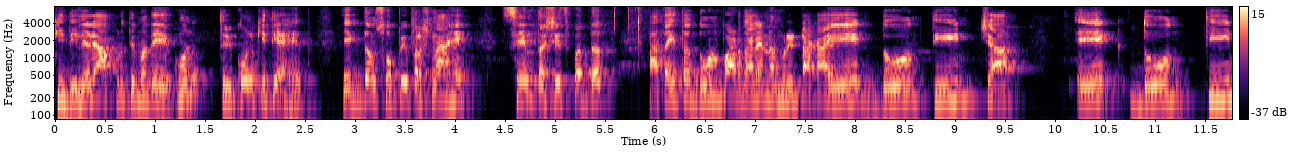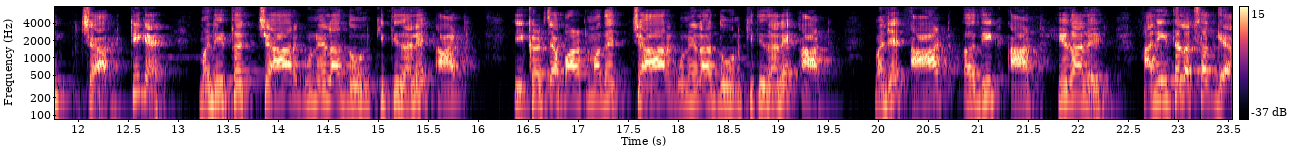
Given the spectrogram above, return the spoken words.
की दिलेल्या आकृतीमध्ये एकूण त्रिकोण किती आहेत? एकदम सोपी प्रश्न आहे. सेम तशीच पद्धत. आता इथं दोन पार्ट झाले. नंबरी टाका. एक दोन तीन चार. एक दोन तीन चार. ठीक आहे? म्हणजे इथं चार गुणेला दोन किती झाले? आठ. इकडच्या पार्टमध्ये चार गुणेला दोन किती झाले? आठ. म्हणजे आठ अधिक आठ हे झाले. आणि इथं लक्षात घ्या.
